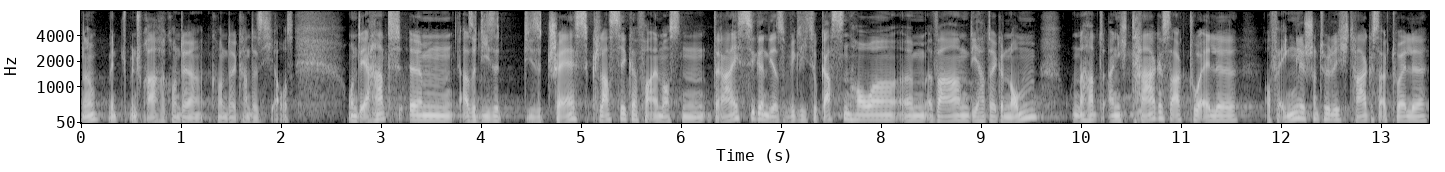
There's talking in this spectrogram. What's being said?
ne, mit, mit Sprache konnte er, konnte, kannte er sich aus. Und er hat ähm, also diese, diese Jazz-Klassiker, vor allem aus den 30ern, die also wirklich so Gassenhauer ähm, waren, die hat er genommen und hat eigentlich tagesaktuelle, auf Englisch natürlich, tagesaktuelle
